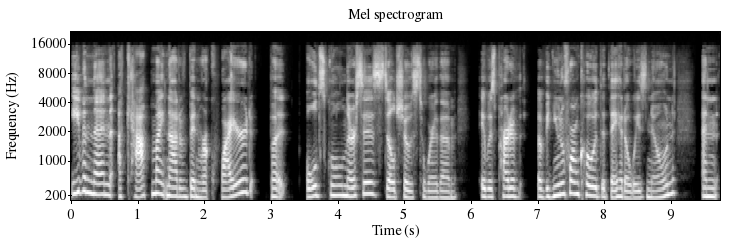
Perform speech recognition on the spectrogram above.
even then, a cap might not have been required, but old school nurses still chose to wear them. It was part of, of a uniform code that they had always known. And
